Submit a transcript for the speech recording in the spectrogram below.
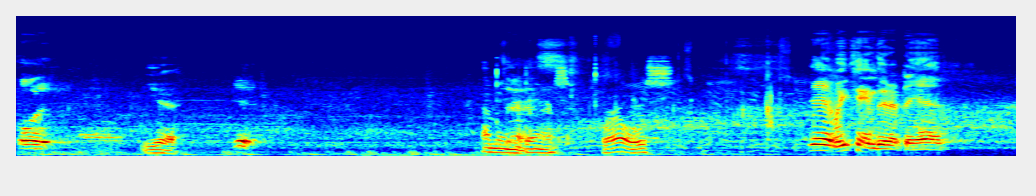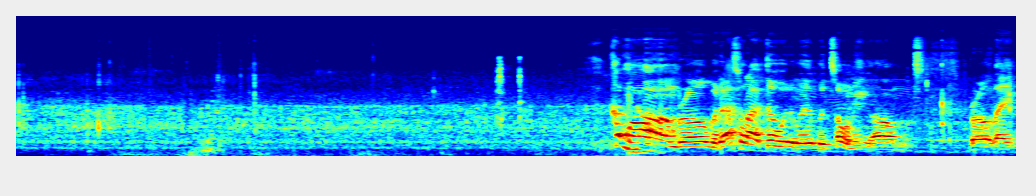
boy. Yeah. Yeah. I mean, Yes. damn, pros. Yeah, he came there at the end. Come on, bro. But that's what I do with, with, with Toney, um, bro. Like,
